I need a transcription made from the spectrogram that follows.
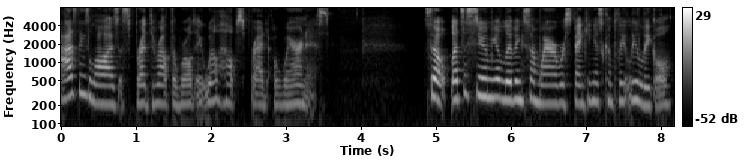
As these laws spread throughout the world, it will help spread awareness. So let's assume you're living somewhere where spanking is completely legal.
